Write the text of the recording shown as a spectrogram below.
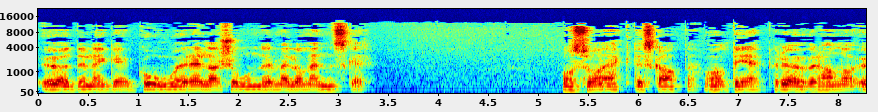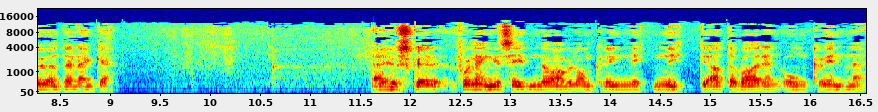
ødelegge gode relasjoner mellom mennesker også ekteskapet, og det prøver han å ødelegge. Jeg husker for lenge siden, det var vel omkring 1990, at det var en ung kvinne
